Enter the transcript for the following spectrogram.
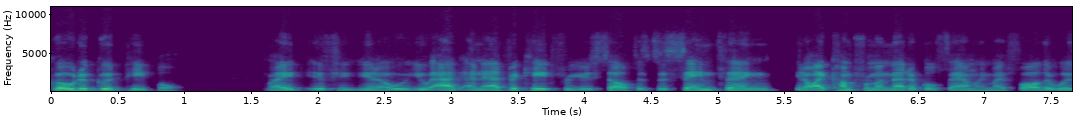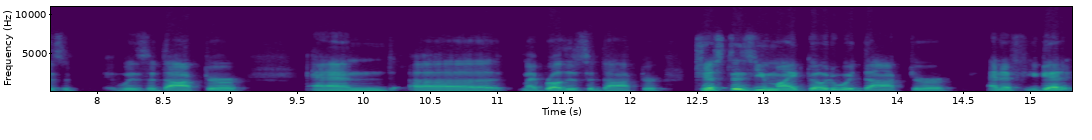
go to good people right? If you you know you ad, and advocate for yourself. It's the same thing you know i come from a medical family. My father was a, was a doctor and uh, my brother's a doctor. Just as you might go to a doctor and if you get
